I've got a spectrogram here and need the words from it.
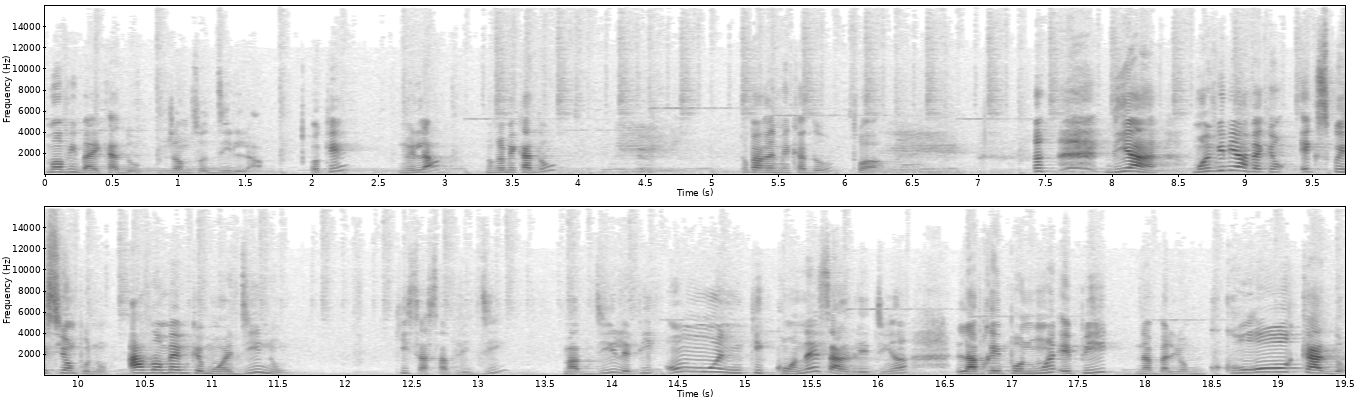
mon vie by cadeau. J'aime ce deal là. OK? Nous là? Nous remet cadeau? Pas mes cadeaux, toi? Bien, moi je viens avec une expression pour nous. Avant même que moi dis nous, qui ça, ça veut dire? M'a dit, et puis on monde qui connaît ça veut dire, la répond moi et puis n'a un gros cadeau.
